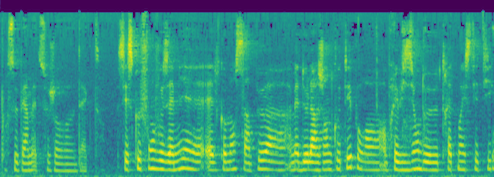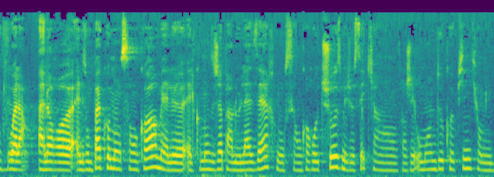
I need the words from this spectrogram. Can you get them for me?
pour se permettre ce genre d'acte. C'est ce que font vos amis. Elles, commencent un peu à, mettre de l'argent de côté pour en, prévision de traitement esthétique. Voilà. Alors euh, elles n'ont pas commencé encore, mais elles, commencent déjà par le laser, donc c'est encore autre chose. Mais je sais qu'il enfin, j'ai au moins deux copines qui ont mis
